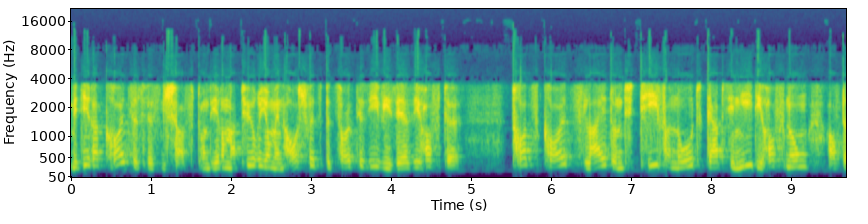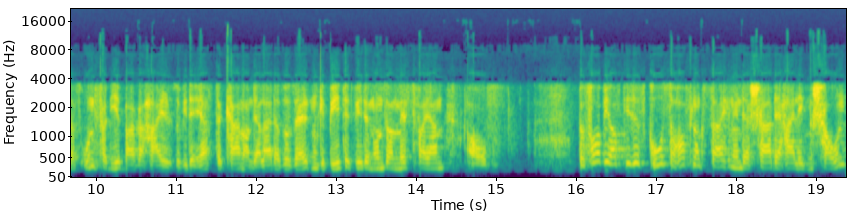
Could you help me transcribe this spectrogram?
Mit ihrer Kreuzeswissenschaft und ihrem Martyrium in Auschwitz bezeugte sie, wie sehr sie hoffte – Trotz Kreuz, Leid und tiefer Not gab sie nie die Hoffnung auf das unverlierbare Heil, so wie der erste Kanon, der leider so selten gebetet wird in unseren Messfeiern, auf. Bevor wir auf dieses große Hoffnungszeichen in der Schar der Heiligen schauen,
